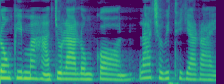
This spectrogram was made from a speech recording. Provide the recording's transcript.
ลงพิมพ์มหาจุฬาลงกรณราชวิทยาลัย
